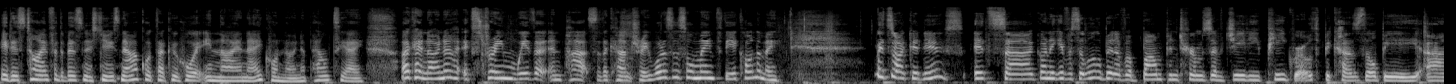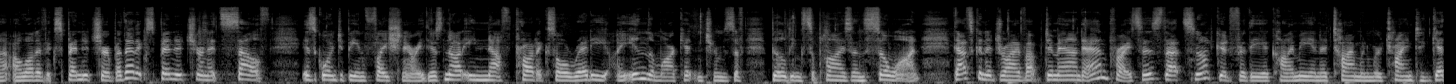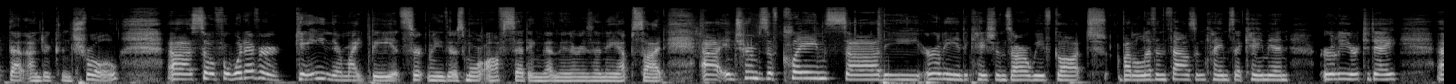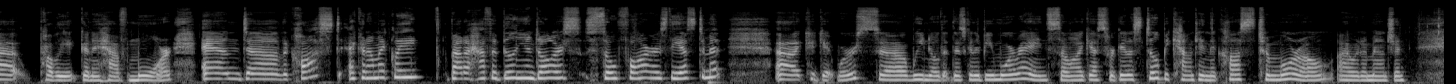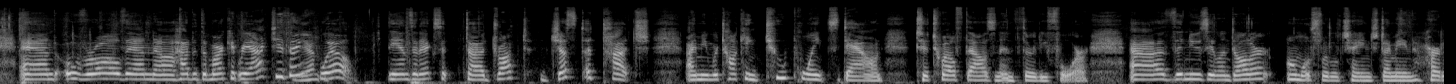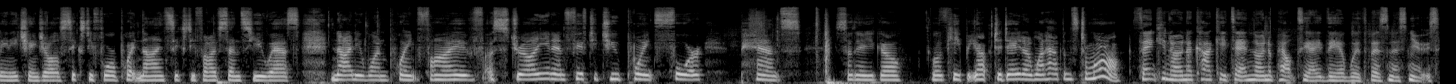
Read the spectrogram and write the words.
It is time for the business news now. Ko taku hoa i nai ko Nona Peltier. Okay, Nona, extreme weather in parts of the country. What does this all mean for the economy? It's not good news. It's uh, going to give us a little bit of a bump in terms of GDP growth because there'll be uh, a lot of expenditure, but that expenditure in itself is going to be inflationary. There's not enough products already in the market in terms of building supplies and so on. That's going to drive up demand and prices. That's not good for the economy in a time when we're trying to get that under control. Uh, so for whatever gain there might be, it's certainly there's more offsetting than there is any upside. Uh, in terms of claims, uh, the early indications are we've got about 11,000 claims that came in earlier today, uh, probably going to have more. And uh, the cost economically, about a half a billion dollars so far is the estimate. Uh, it could get worse. Uh, we know that there's going to be more rain, so I guess we're going to still be counting the costs tomorrow, I would imagine. And overall, then, uh, how did the market react, do you think? Yeah. Well, the NZX uh, dropped just a touch. I mean, we're talking two points down to 12,034. Uh, the New Zealand dollar, almost little changed. I mean, hardly any change at all. 64.9, 65 cents US, 91.5 Australian, and 52.4 pence. So there you go. We'll keep you up to date on what happens tomorrow. Thank you, Nona Kakite. Nona Peltier there with Business News.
